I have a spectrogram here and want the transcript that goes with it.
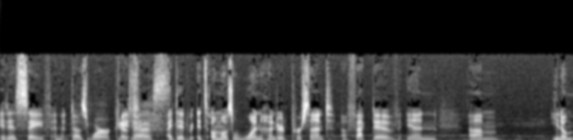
It is safe and it does work. Yes. I, Yes. I did. It's almost 100% effective in, um, you know,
